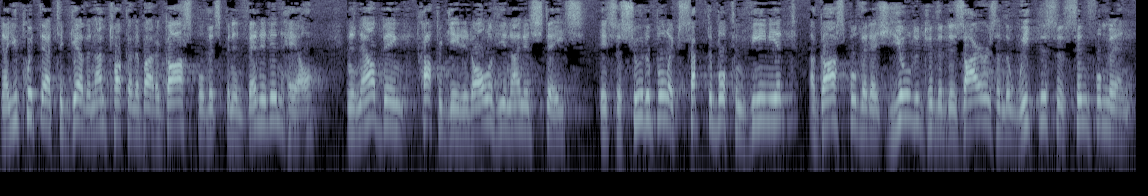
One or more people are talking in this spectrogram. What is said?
Now you put that together, and I'm talking about a gospel that's been invented in hell and is now being propagated all over the United States. It's a suitable, acceptable, convenient, a gospel that has yielded to the desires and the weakness of sinful men.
